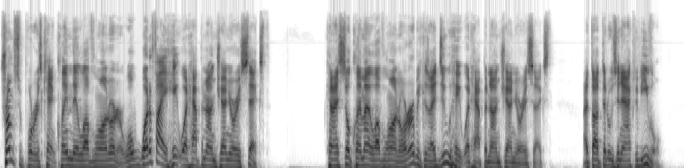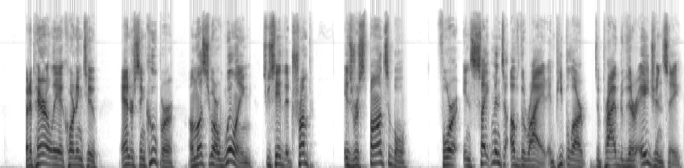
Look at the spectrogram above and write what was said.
Trump supporters can't claim they love law and order. Well, what if I hate what happened on January 6th? Can I still claim I love law and order? Because I do hate what happened on January 6th. I thought that it was an act of evil. But apparently, according to Anderson Cooper, unless you are willing to say that Trump is responsible for incitement of the riot and people are deprived of their agency,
